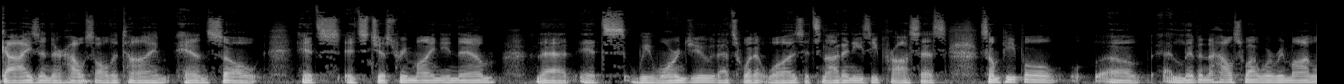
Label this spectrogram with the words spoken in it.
guys in their house all the time, and so it's it's just reminding them that it's we warned you. That's what it was. It's not an easy process. Some people uh, live in the house while we're remodeling.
